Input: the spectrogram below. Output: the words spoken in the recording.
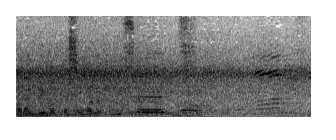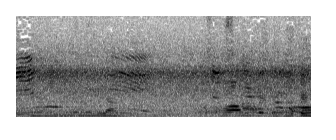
Para hindi mapasukan ng insects. Yan, ganun lang. Okay.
